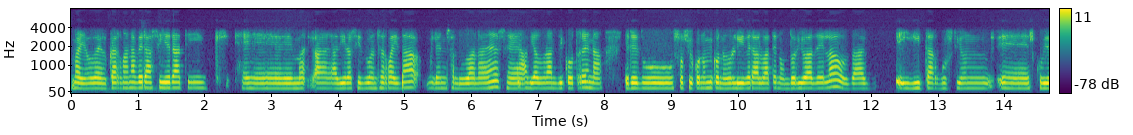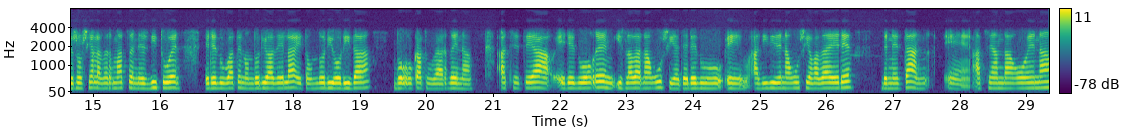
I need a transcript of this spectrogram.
Bai, hau da, elkarlana bera zieratik e, adierazi duen zerbait da, lehen esan dudana ez, e, abiaduran diko trena eredu sozioekonomiko neoliberal baten ondorioa dela, hau da, egitar guztion e, eskubide soziala bermatzen ez dituen eredu baten ondorioa dela, eta ondorio hori da, borrokatu behar dena. HTA eredu horren islada nagusia eta eredu e, adibide nagusia bada ere, benetan e, atzean dagoena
